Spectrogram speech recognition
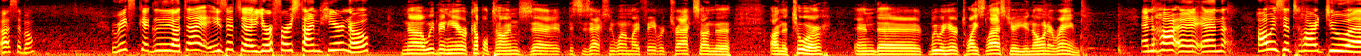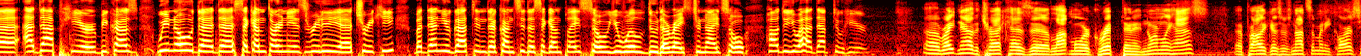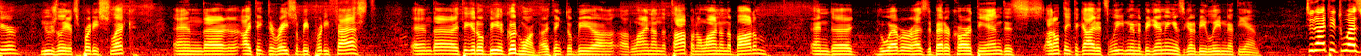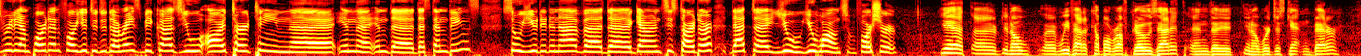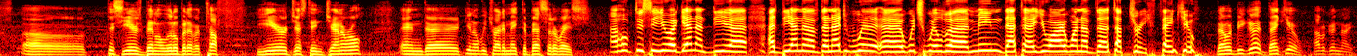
Ah, c'est bon. Rick Scagliotta, is it uh, your first time here? No. No, we've been here a couple times. Uh, this is actually one of my favorite tracks on the on the tour, and uh, we were here twice last year, you know, and it rained. And how uh, and how is it hard to uh, adapt here? Because we know that the second turn is really uh, tricky, but then you got in the consider second place, so you will do the race tonight. So how do you adapt to here? Uh, right now, the track has a lot more grip than it normally has, uh, probably because there's not so many cars here. Usually, it's pretty slick, and uh, I think the race will be pretty fast, and uh, I think it'll be a good one. I think there'll be a, a line on the top and a line on the bottom, and uh, whoever has the better car at the end is. I don't think the guy that's leading in the beginning is going to be leading at the end. Tonight it was really important for you to do the race because you are 13 uh, in uh, in the, the standings, so you didn't have uh, the guarantee starter that uh, you you want for sure. Yeah, uh, you know, uh, we've had a couple rough goes at it, and you know, we're just getting better. This year's been a little bit of a tough year, just in general, and you know, we try to make the best of the race. I hope to see you again at the uh, at the end of the night, wi- uh, which will uh, mean that you are one of the top three. Thank you. That would be good. Thank you. Have a good night.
